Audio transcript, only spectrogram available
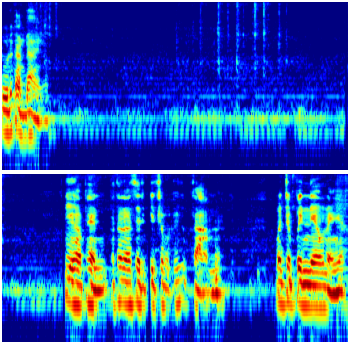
ดูด้วยกันได้ครับนี่ครับแผนพัฒนาเศรษฐกิจฉบับที่สิบสามนะ มันจะเป็นแนวไหนอะ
